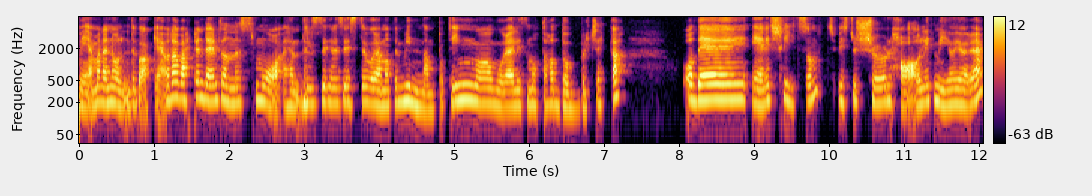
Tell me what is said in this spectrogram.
med meg den oljen tilbake. Og det har vært en del sånne småhendelser i det siste hvor jeg måtte minne ham på ting, og hvor jeg liksom måtte ha dobbeltsjekka. Og det er litt slitsomt hvis du sjøl har litt mye å gjøre.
